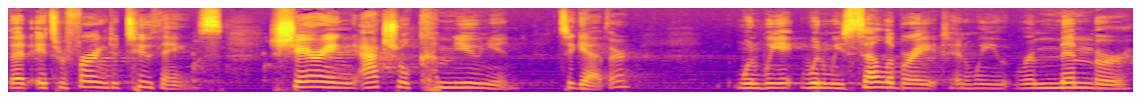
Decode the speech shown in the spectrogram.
that it's referring to two things sharing actual communion together when we, when we celebrate and we remember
